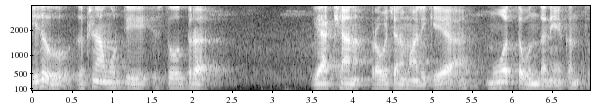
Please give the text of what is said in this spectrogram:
ಇದು ದಕ್ಷಿಣಾಮೂರ್ತಿ ಸ್ತೋತ್ರ ವ್ಯಾಖ್ಯಾನ ಪ್ರವಚನ ಮಾಲಿಕೆಯ ಮೂವತ್ತ ಒಂದನೆಯ ಕಂತು.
